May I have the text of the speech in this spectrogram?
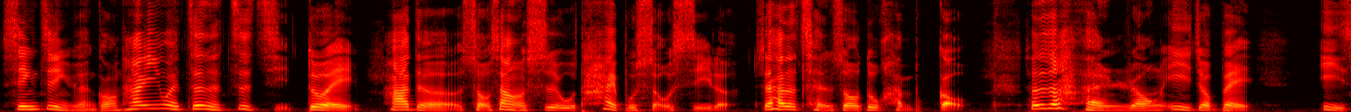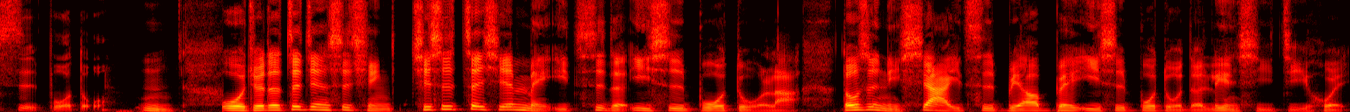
新进员工，他因为真的自己对他的手上的事物太不熟悉了，所以他的成熟度很不够，所以就很容易就被意识剥夺。嗯，我觉得这件事情其实这些每一次的意识剥夺啦，都是你下一次不要被意识剥夺的练习机会。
